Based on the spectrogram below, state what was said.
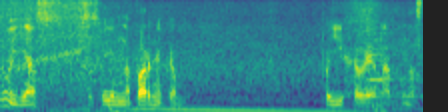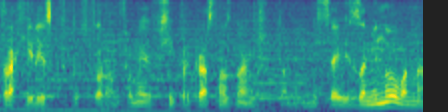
Ну і я зі своїм напарником поїхали на, на страх і риск в ту сторону, ми всі прекрасно знаємо, що там місцевість замінована.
